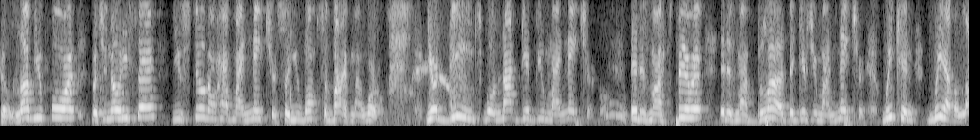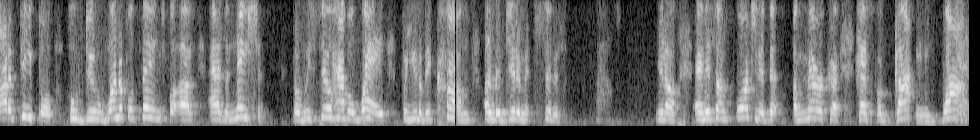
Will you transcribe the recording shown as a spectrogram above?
He'll love you for it. But you know what He said? You still don't have my nature, so you won't survive my world. Your deeds will not give you my nature. It is my spirit. It is my blood that gives you my nature. We can. We have a lot of people who do wonderful things for us as a nation but we still have a way for you to become a legitimate citizen. You know, and it's unfortunate that America has forgotten why,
